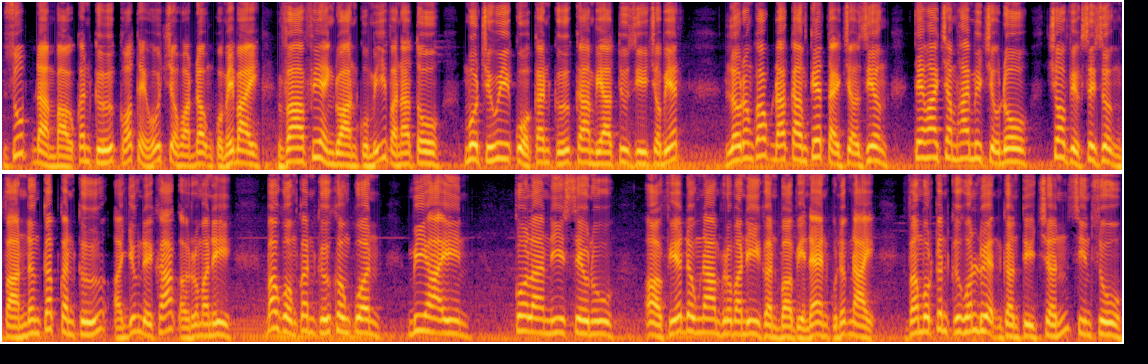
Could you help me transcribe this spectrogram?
giúp đảm bảo căn cứ có thể hỗ trợ hoạt động của máy bay và phi hành đoàn của Mỹ và NATO. Một chỉ huy của căn cứ Cambia Tuzi cho biết, Lầu Năm Góc đã cam kết tài trợ riêng thêm 220 triệu đô cho việc xây dựng và nâng cấp căn cứ ở những nơi khác ở Romania, bao gồm căn cứ không quân Mihail Kolaniseanu ở phía đông nam Romania gần bờ biển đen của nước này và một căn cứ huấn luyện gần thị trấn Sinsu,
